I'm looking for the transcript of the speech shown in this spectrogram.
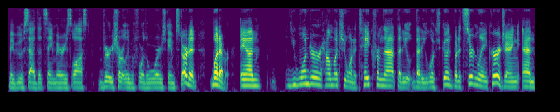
Maybe it was sad that St. Mary's lost very shortly before the Warriors game started. Whatever. And you wonder how much you want to take from that that he that he looked good, but it's certainly encouraging and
